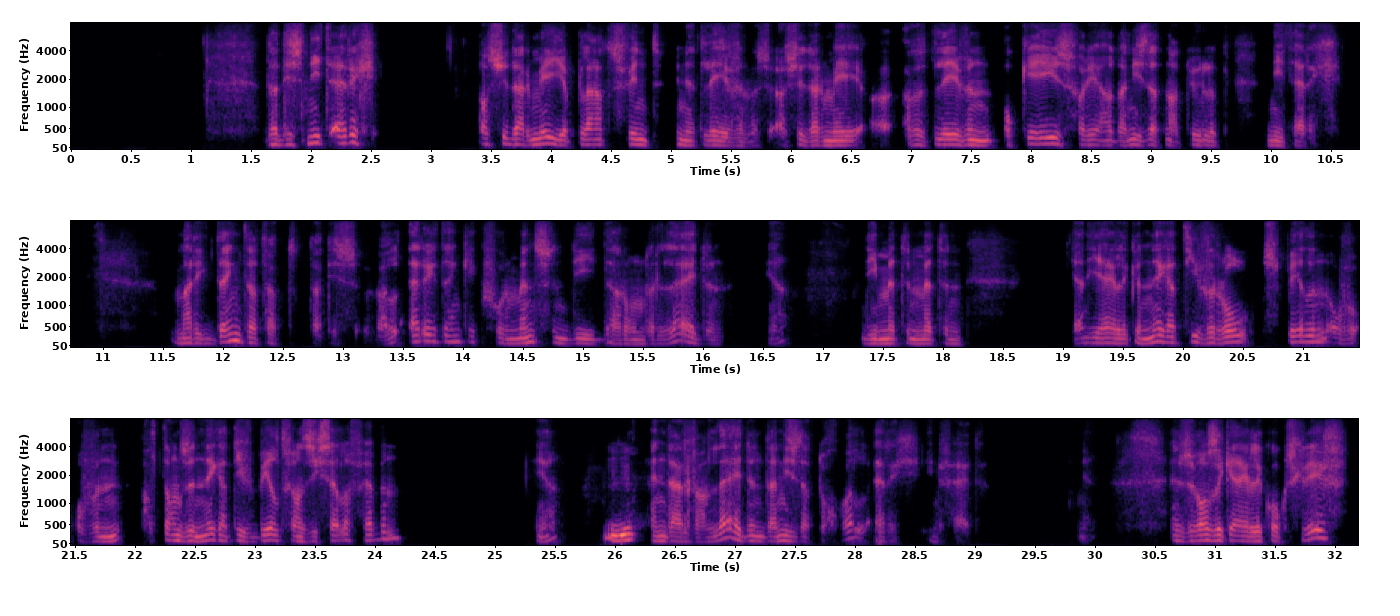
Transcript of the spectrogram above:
Dat is niet erg als je daarmee je plaats vindt in het leven. Als, als je daarmee, als het leven oké is voor jou, dan is dat natuurlijk niet erg. Maar ik denk dat dat, dat is wel erg, denk ik, voor mensen die daaronder lijden. Ja? Die met, een, met een, ja, die eigenlijk een negatieve rol spelen, of, of een, althans een negatief beeld van zichzelf hebben. Ja? Mhm. En daarvan lijden, dan is dat toch wel erg, in feite. Ja? En zoals ik eigenlijk ook schreef,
